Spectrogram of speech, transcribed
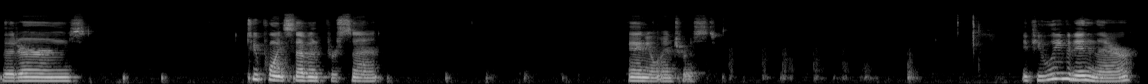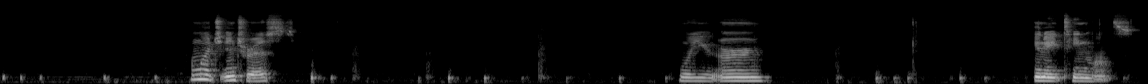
that earns 2.7% annual interest. If you leave it in there, how much interest will you earn in 18 months?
